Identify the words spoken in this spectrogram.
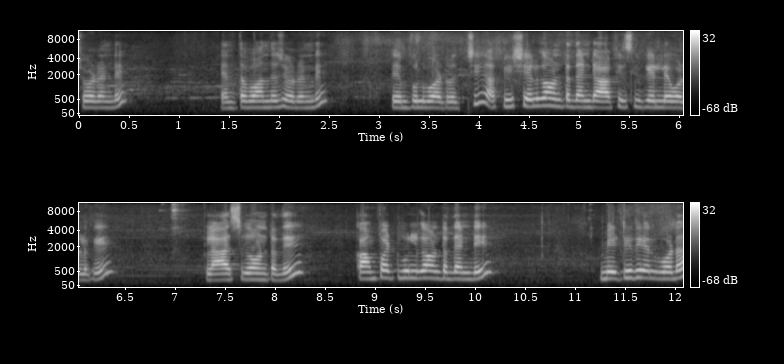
చూడండి ఎంత బాగుందో చూడండి. టెంపుల్ బార్డర్ వచ్చి అఫీషియల్గా ఉంటుందండి ఆఫీసులకు వెళ్ళే వాళ్ళకి. క్లాస్గా ఉంటుంది. కంఫర్టబుల్గా ఉంటుందండి. మెటీరియల్ కూడా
